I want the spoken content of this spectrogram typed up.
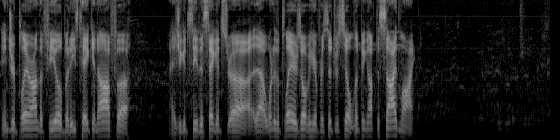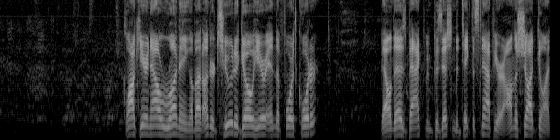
Injured player on the field, but he's taken off. Uh, as you can see, the second uh, one of the players over here for Citrus Hill limping off the sideline. Clock here now running, about under two to go here in the fourth quarter. Valdez back in possession to take the snap here on the shotgun.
